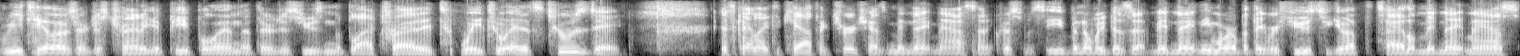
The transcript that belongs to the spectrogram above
retailers are just trying to get people in that they're just using the Black Friday t- way too. And it's Tuesday. It's kind of like the Catholic Church has midnight mass on Christmas Eve, but nobody does it at midnight anymore. But they refuse to give up the title midnight mass.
